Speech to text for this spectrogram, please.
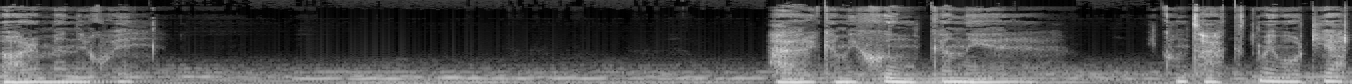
varm energi. Här kan vi sjunka ner i kontakt med vårt hjärta.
